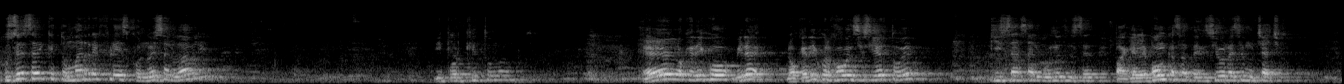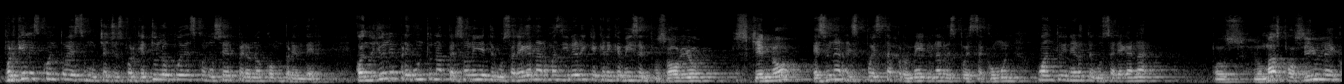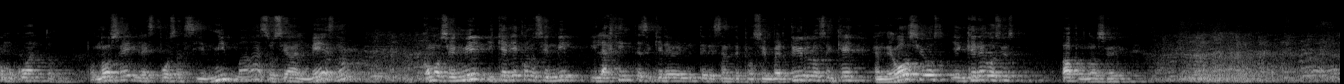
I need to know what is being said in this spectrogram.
¿Ustedes saben que tomar refresco no es saludable? ¿Y por qué tomamos? Eh, lo que dijo, mire, lo que dijo el joven sí es cierto, ¿eh? Quizás algunos de ustedes, para que le pongas atención a ese muchacho. ¿Por qué les cuento esto, muchachos? Porque tú lo puedes conocer, pero no comprender. Cuando yo le pregunto a una persona, y ¿te gustaría ganar más dinero? ¿Y qué creen que me dicen? Pues obvio, pues ¿quién no? Es una respuesta promedio, una respuesta común. ¿Cuánto dinero te gustaría ganar? Pues lo más posible, ¿como cuánto? Pues no sé, y la esposa, 100 mil más, o sea, al mes, ¿no? Como 100 mil, ¿y qué haría con los 100 mil? Y la gente se quiere ver interesante, pues invertirlos en qué? En negocios, ¿y en qué negocios? Ah, pues no sé.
